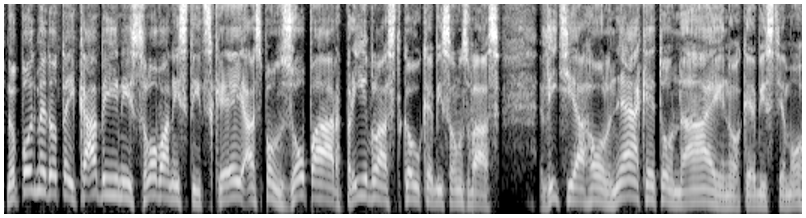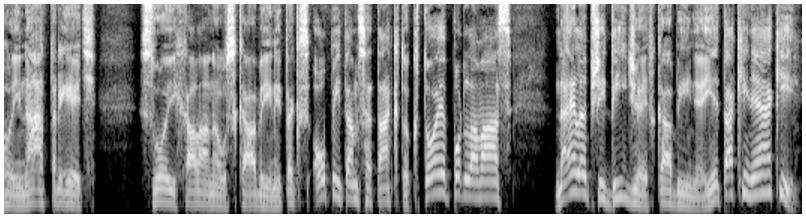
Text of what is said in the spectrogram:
No poďme do tej kabíny slovanistickej, aspoň zo pár prívlastkov, keby som z vás vytiahol nejaké to nájno, keby ste mohli natrieť svojich chalanov z kabíny. Tak opýtam sa takto, kto je podľa vás najlepší DJ v kabíne? Je taký nejaký?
